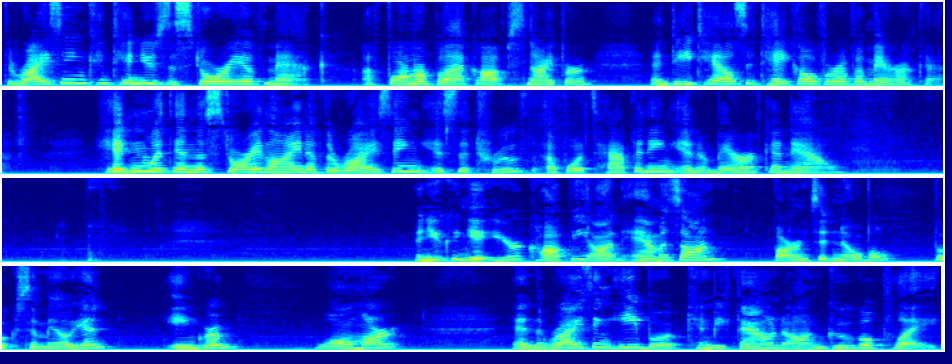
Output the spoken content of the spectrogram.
The Rising continues the story of Mac, a former Black Ops sniper, and details the takeover of America. Hidden within the storyline of The Rising is the truth of what's happening in America now. And you can get your copy on Amazon, Barnes & Noble, Books A Million, Ingram, Walmart, and the Rising ebook can be found on Google Play.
